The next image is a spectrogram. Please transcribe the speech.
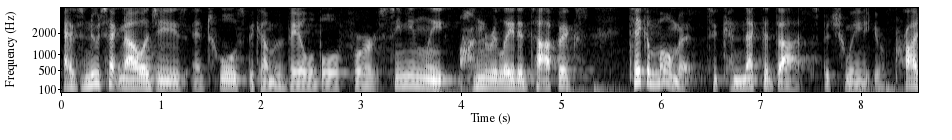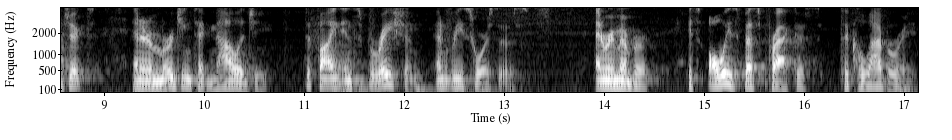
As new technologies and tools become available for seemingly unrelated topics, take a moment to connect the dots between your project and an emerging technology to find inspiration and resources. And remember, it's always best practice to collaborate.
